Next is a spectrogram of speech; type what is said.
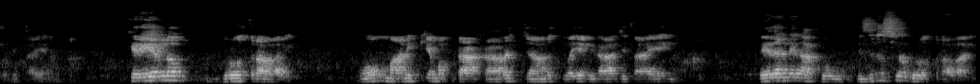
శోభితాయ అన్న కెరియర్లో గ్రోత్ రావాలి. ఓం మాణిక్య మొక్కాకార జానుద్వయ విరాజితాయ నమః. లేదంటే నాకు బిజినెస్లో గ్రోత్ రావాలి.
